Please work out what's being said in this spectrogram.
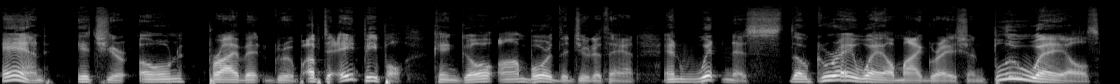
And it's your own private group. Up to eight people can go on board the Judith Ann and witness the gray whale migration, blue whales,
